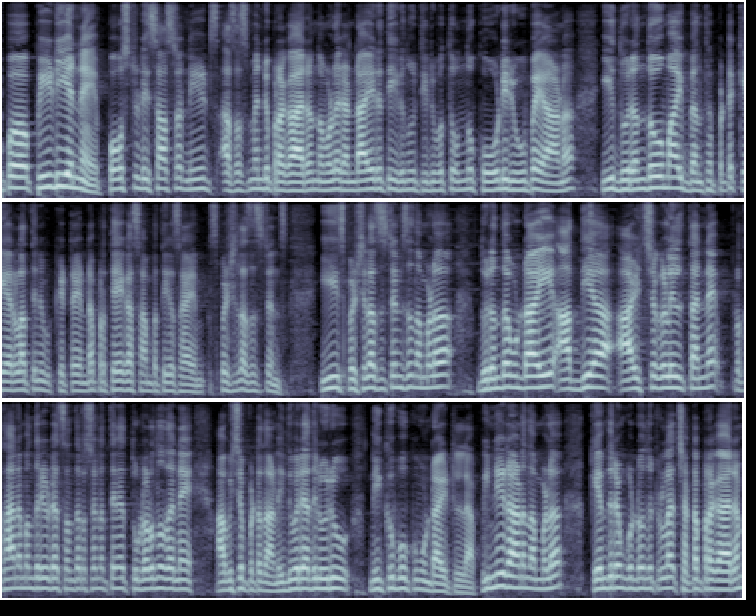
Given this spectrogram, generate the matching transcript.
ഇപ്പോൾ P D N A post disaster needs assessment പ്രകാരം നമ്മൾ രണ്ടായിരത്തി ഇരുന്നൂറ്റി ഇരുപത്തൊന്ന് കോടി രൂപയാണ് ഈ ദുരന്തവുമായി ബന്ധപ്പെട്ട് കേരളത്തിന് കിട്ടേണ്ട പ്രത്യേക സാമ്പത്തിക സഹായം സ്പെഷ്യൽ അസിസ്റ്റൻസ് ഈ സ്പെഷ്യൽ അസിസ്റ്റൻസ് നമ്മൾ ദുരന്തമുണ്ടായി ആദ്യ ആഴ്ചകളിൽ തന്നെ പ്രധാനമന്ത്രിയുടെ സന്ദർശനത്തിനെ തുടർന്ന് തന്നെ ആവശ്യപ്പെട്ടതാണ്. ഇതുവരെ അതിലൊരു നീക്കുപോക്കും ഉണ്ടായിട്ടില്ല. പിന്നീടാണ് നമ്മൾ കേന്ദ്രം കൊണ്ടുവന്നിട്ടുള്ള ചട്ടപ്രകാരം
